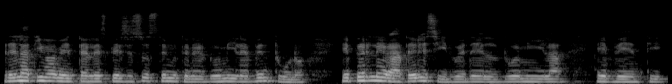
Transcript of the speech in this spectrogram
relativamente alle spese sostenute nel 2021 e per le rate residue del 2020.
